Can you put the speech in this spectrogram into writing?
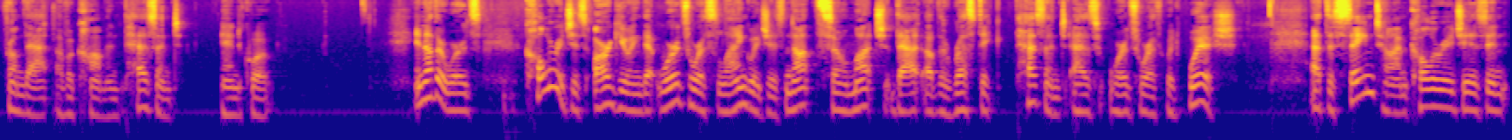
from that of a common peasant. End quote. In other words, Coleridge is arguing that Wordsworth's language is not so much that of the rustic peasant as Wordsworth would wish. At the same time, Coleridge is in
